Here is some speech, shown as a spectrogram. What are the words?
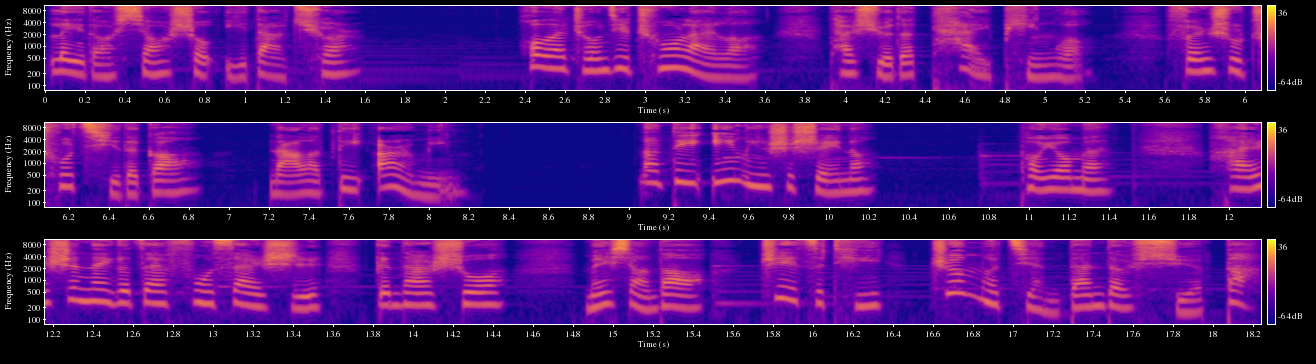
累到消瘦一大圈儿。后来成绩出来了，他学得太拼了，分数出奇的高，拿了第二名。那第一名是谁呢？朋友们，还是那个在复赛时跟他说“没想到这次题这么简单的学霸”。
